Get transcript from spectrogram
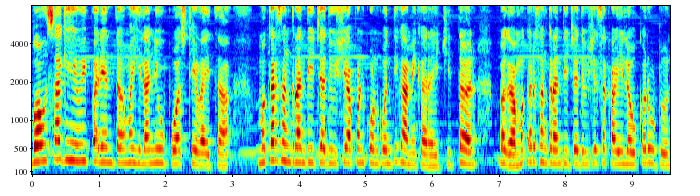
वंसा घेईपर्यंत महिलांनी उपवास ठेवायचा. मकर संक्रांतीच्या दिवशी आपण कोणकोणती कामे करायची? तर बघा मकर संक्रांतीच्या दिवशी सकाळी लवकर उठून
